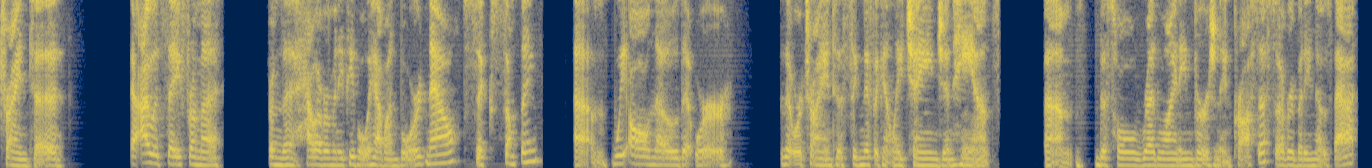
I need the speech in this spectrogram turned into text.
trying to i would say from a from the however many people we have on board now six something um, we all know that we're that we're trying to significantly change enhance um, this whole redlining versioning process so everybody knows that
